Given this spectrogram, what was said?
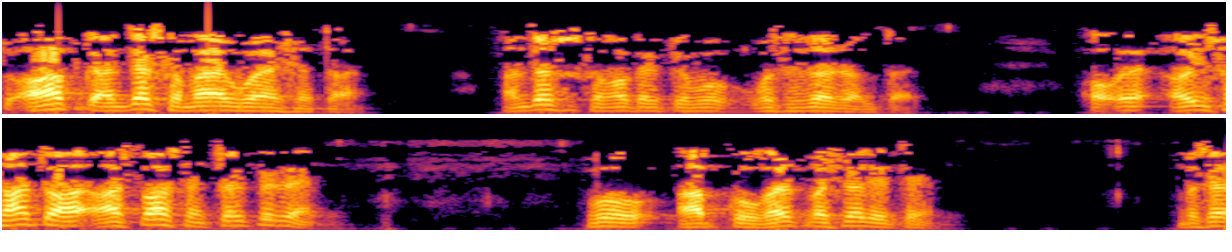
تو آپ کے اندر سمایا ہوا ہے شیطان۔ اندر سے سما کر کے وہ وسیزہ ڈالتا ہے۔ اور انسان تو آس پاس میں چل پھر رہے ہیں۔ وہ آپ کو غلط مشورہ دیتے ہیں۔ مثلا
